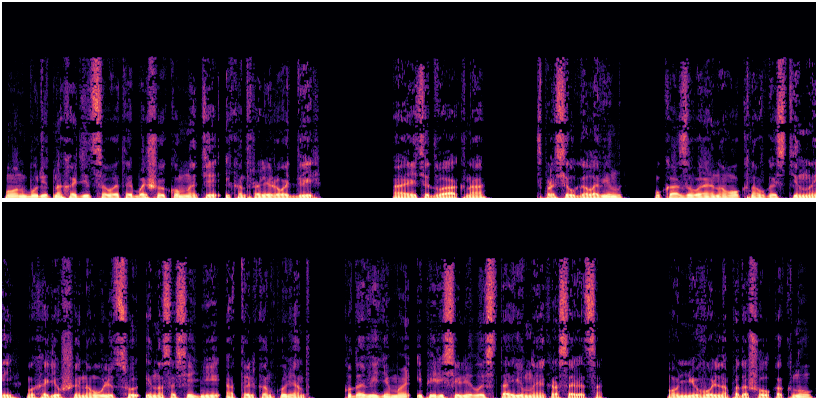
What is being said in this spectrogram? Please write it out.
Он будет находиться в этой большой комнате и контролировать дверь. А эти два окна — спросил Головин, указывая на окна в гостиной, выходившие на улицу и на соседний отель-конкурент, куда, видимо, и переселилась та юная красавица. Он невольно подошел к окну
